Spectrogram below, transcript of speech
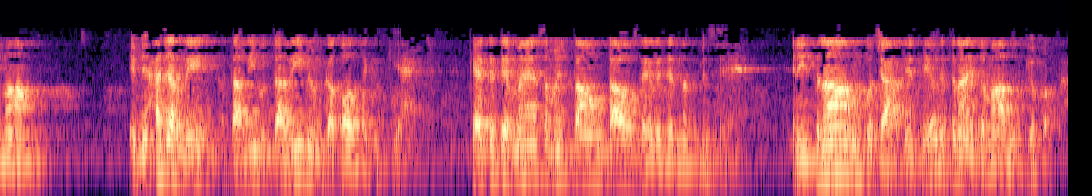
امام ابن حجر نے تعلیم التحریم میں ان کا قول ذکر کیا ہے۔ کہتے تھے، میں سمجھتا ہوں تاؤس اہل جنت میں سے ہے یعنی اتنا ان کو چاہتے تھے اور اتنا اعتماد ان کے اوپر تھا۔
